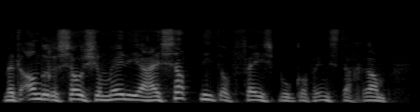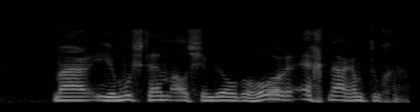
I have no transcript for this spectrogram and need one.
met andere social media. Hij zat niet op Facebook of Instagram. Maar je moest hem, als je hem wilde horen, echt naar hem toe gaan.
